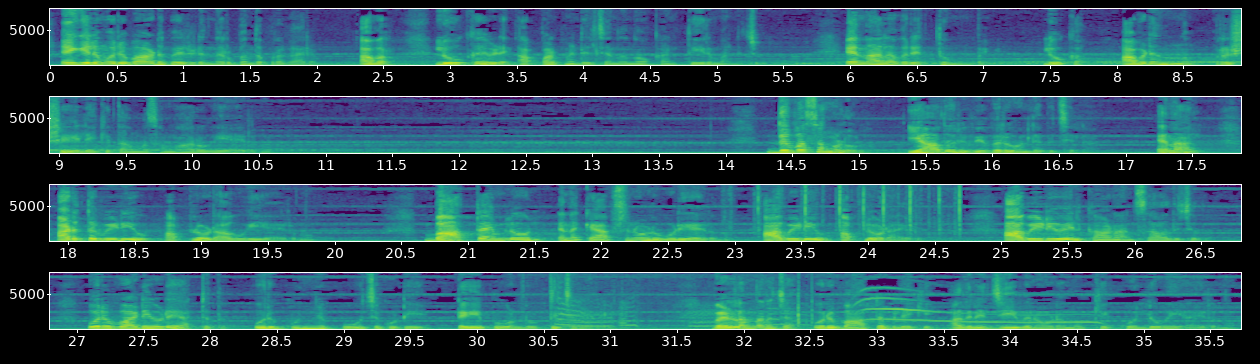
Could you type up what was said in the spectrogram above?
എങ്കിലും ഒരുപാട് പേരുടെ നിർബന്ധപ്രകാരം അവർ ലൂക്കയുടെ അപ്പാർട്ട്മെന്റിൽ ചെന്ന് നോക്കാൻ തീരുമാനിച്ചു. എന്നാൽ അവരെത്തും മുമ്പേ ലൂക്ക അവിടെ നിന്നും റഷ്യയിലേക്ക് താമസം മാറുകയായിരുന്നു ദിവസങ്ങളോളം യാതൊരു വിവരവും ലഭിച്ചില്ല. എന്നാൽ അടുത്ത വീഡിയോ അപ്ലോഡ് ആവുകയായിരുന്നു ബാത്ത് ടൈം ലോൽ എന്ന ക്യാപ്ഷനോടുകൂടിയായിരുന്നു ആ വീഡിയോ അപ്ലോഡ് ആയത് ആ വീഡിയോയിൽ കാണാൻ സാധിച്ചത് ഒരു വടിയുടെ അറ്റത്ത് ഒരു കുഞ്ഞു പൂച്ചക്കുട്ടിയെ ടേപ്പ് കൊണ്ട് ഒട്ടിച്ച നിലയിൽ വെള്ളം നിറച്ച ഒരു ബാത്തബിലേക്ക് അതിനെ ജീവനോടെ മുക്കി കൊല്ലുകയായിരുന്നു.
